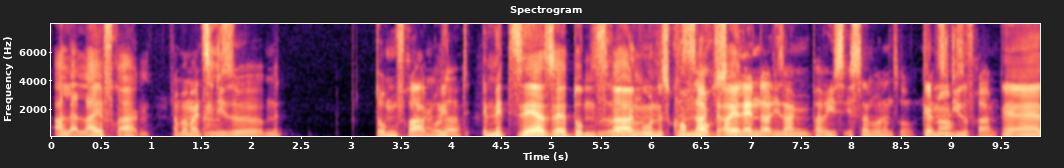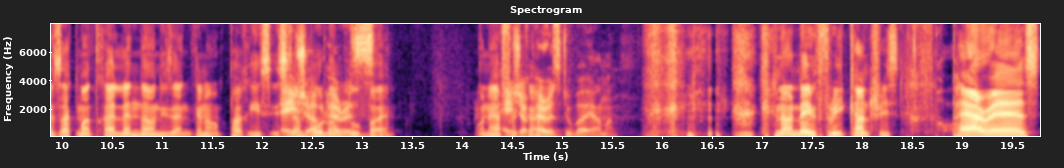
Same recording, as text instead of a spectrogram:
allerlei Fragen. Aber meinst du diese mit dummen Fragen? Oder Mit, mit sehr, sehr dummen so, Fragen und es kommen auch drei sehr. Länder, die sagen Paris, Istanbul und so? Genau. du diese Fragen? Ja, sag mal drei Länder und die sagen, genau, Paris, Istanbul und Paris. Dubai. Und Asia, Afrika. Paris, Dubai, ja, Mann. genau, name three countries. Boah. Paris,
